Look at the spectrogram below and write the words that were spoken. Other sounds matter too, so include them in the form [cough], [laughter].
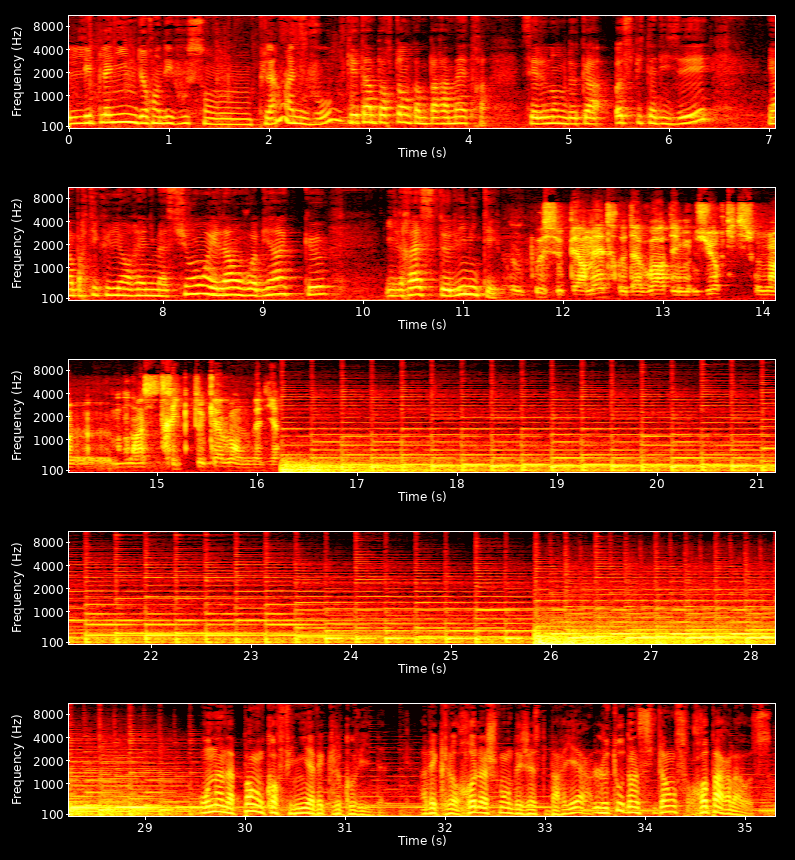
Les plannings de rendez-vous sont pleins à nouveau. Ce qui est important comme paramètre, c'est le nombre de cas hospitalisés, et en particulier en réanimation. Et là, on voit bien qu'il reste limité. On peut se permettre d'avoir des mesures qui sont euh, moins strictes qu'avant, on va dire. N'en a pas encore fini avec le Covid. Avec le relâchement des gestes barrières, le taux d'incidence repart à la hausse.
